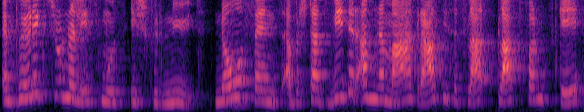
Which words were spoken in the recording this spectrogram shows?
Empörungsjournalismus ist für nichts. No offense, aber statt wieder einem Mann gratis eine Plattform zu geben,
